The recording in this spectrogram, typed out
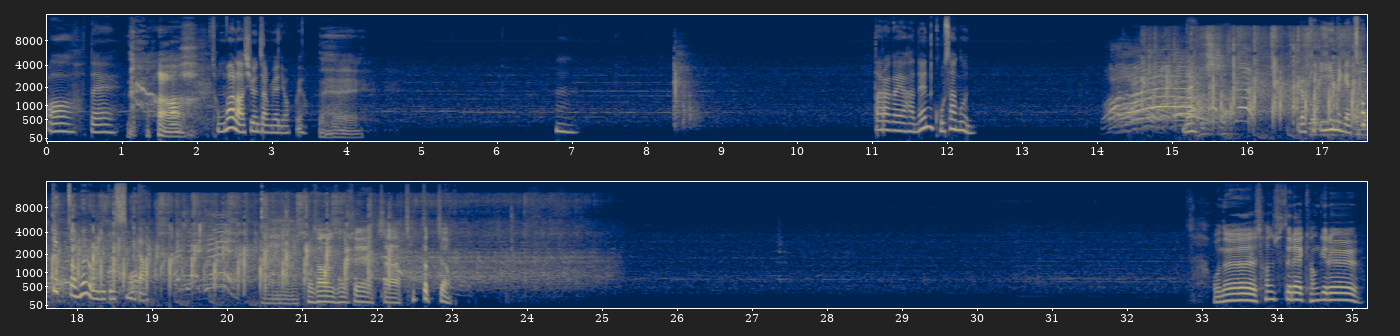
아, 네. 아, 아, 정말 아쉬운 장면이었고요. 네. 음. 따라가야 하는 고상훈. 네. 이렇게 2이닝의 첫 득점을 올리고 있습니다. 네, 고상원 선수의 자, 첫 득점. 오늘 선수들의 경기를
